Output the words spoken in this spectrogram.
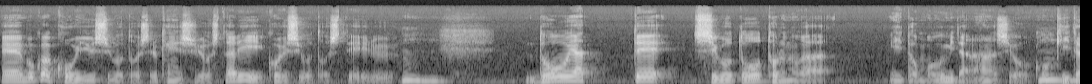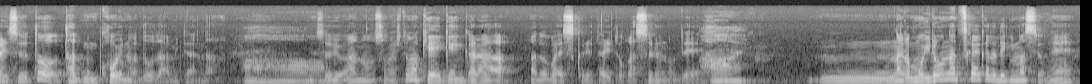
えー、僕はこういう仕事をしてる。研修をしたりこういう仕事をしている、うんうん、どうやって仕事を取るのがいいと思う？みたいな話をこう聞いたりすると、うん、多分こういうのはどうだ？みたいなそういうあのその人の経験からアドバイスくれたりとかするので、はい、うんなんかもういろんな使い方できますよね。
